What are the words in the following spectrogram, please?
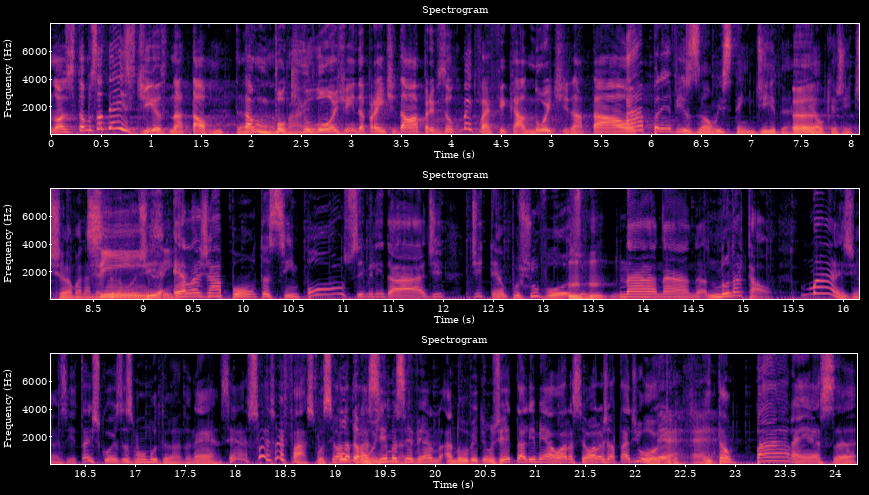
nós estamos a 10 dias do Natal. Então, tá um rapaz. pouquinho longe ainda pra gente dar uma previsão. Como é que vai ficar a noite de Natal? A previsão estendida, Ah. que é o que a gente chama na Sim, meteorologia, sim. ela já aponta, sim, possibilidade de tempo chuvoso Uhum. na, na- na- no Natal. Mas, Janzita, as coisas vão mudando, né? Cê- É, só, só é fácil. Você olha muito, cima, né? você vê a, a nuvem de um jeito, dali meia hora você olha já tá de outro. É, é. Então, para essa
